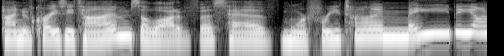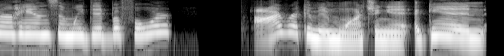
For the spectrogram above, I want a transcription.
kind of crazy times, a lot of us have more free time maybe on our hands than we did before. I recommend watching it. Again,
